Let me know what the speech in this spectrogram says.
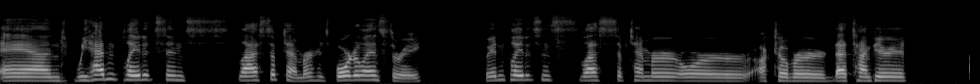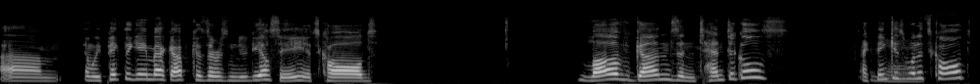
and we hadn't played it since last September. It's Borderlands 3. We hadn't played it since last September or October, that time period. Um, and we picked the game back up because there was a new DLC. It's called Love, Guns, and Tentacles, I think is what it's called.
